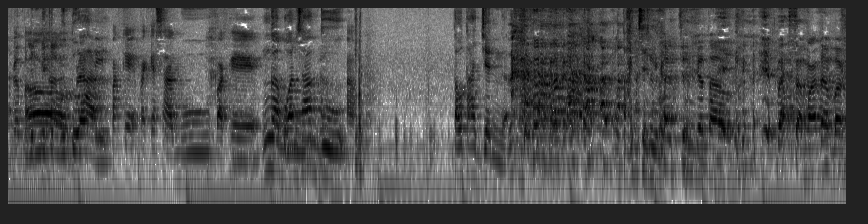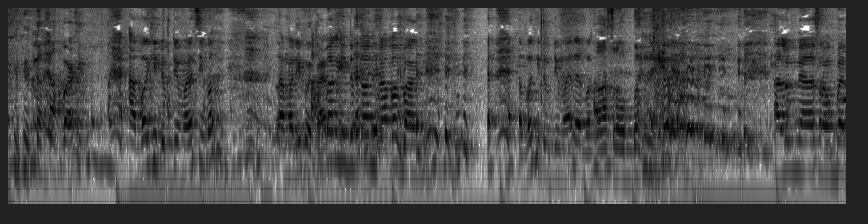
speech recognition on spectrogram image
nggak demi berlebihan. kebutuhan pakai pakai sagu, pakai enggak bukan sagu apa? tahu tajen enggak tahu tajen enggak Kajian gak tahu Bahasa mana, Bang? bang, Abang hidup di mana sih, Bang? Lama di hutan. abang hidup tahun berapa bang Abang hidup di mana, Bang? alas roban alumni alas roban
